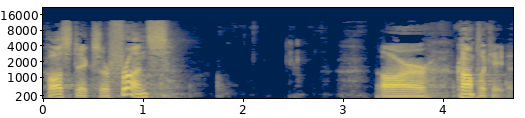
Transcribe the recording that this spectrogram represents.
caustics or fronts, are complicated.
